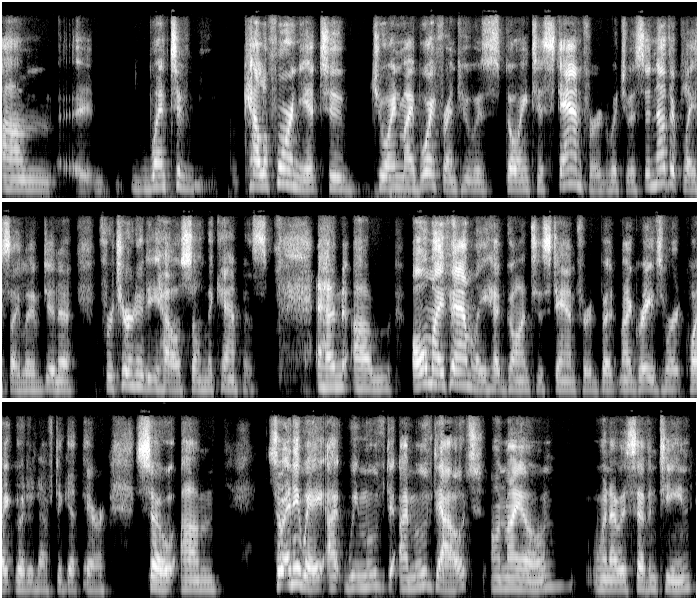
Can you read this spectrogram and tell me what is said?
um, went to California to join my boyfriend who was going to Stanford, which was another place I lived in a fraternity house on the campus. And um, all my family had gone to Stanford, but my grades weren't quite good enough to get there. So um, so anyway, I, we moved. I moved out on my own when I was 17,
